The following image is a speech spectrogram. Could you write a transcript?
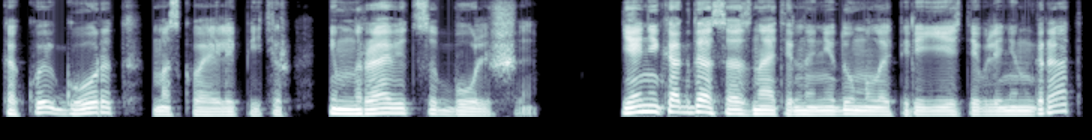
какой город, Москва или Питер, им нравится больше. Я никогда сознательно не думал о переезде в Ленинград,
